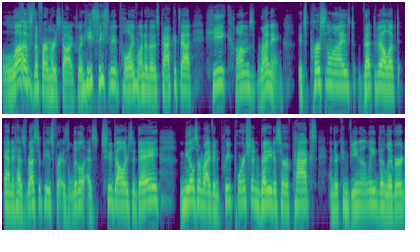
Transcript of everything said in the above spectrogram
loves the farmer's dogs. When he sees me pulling one of those packets out, he comes running. It's personalized, vet developed, and it has recipes for as little as $2 a day. Meals arrive in pre portion, ready to serve packs, and they're conveniently delivered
